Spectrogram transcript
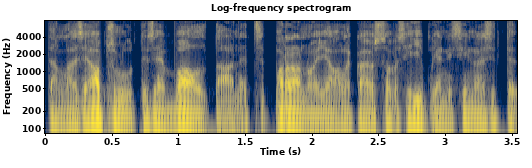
tällaiseen absoluuttiseen valtaan, että se paranoja alkaa jossain vaiheessa hiipiä, niin siinä sitten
